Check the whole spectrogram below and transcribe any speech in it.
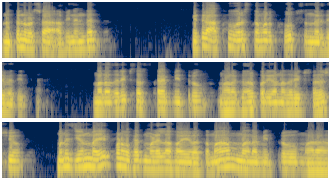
નૂતન વર્ષ અભિનંદન. મિત્રો, આખું વર્ષ તમારું ખૂબ સુંદર વ્યતીત થાય. મારા દરેક સબસ્ક્રાઇબ મિત્રો, મારા ઘર પરિવારના દરેક સદસ્યો મને જીવનમાં એક પણ વખત મળેલા હોય એવા તમામ મારા મિત્રો, મારા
